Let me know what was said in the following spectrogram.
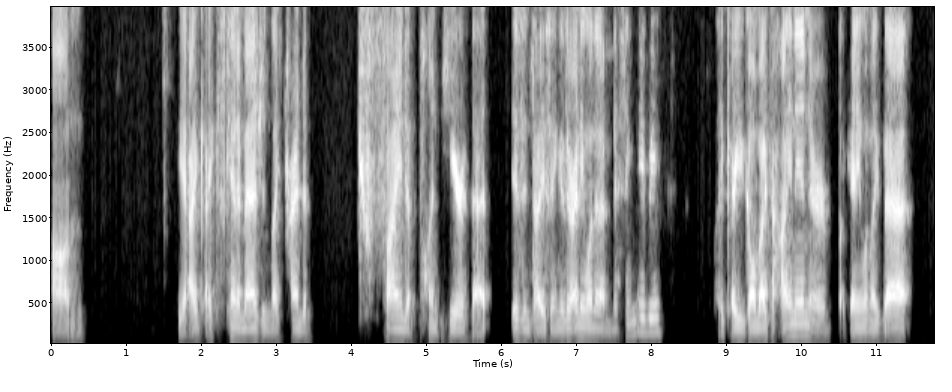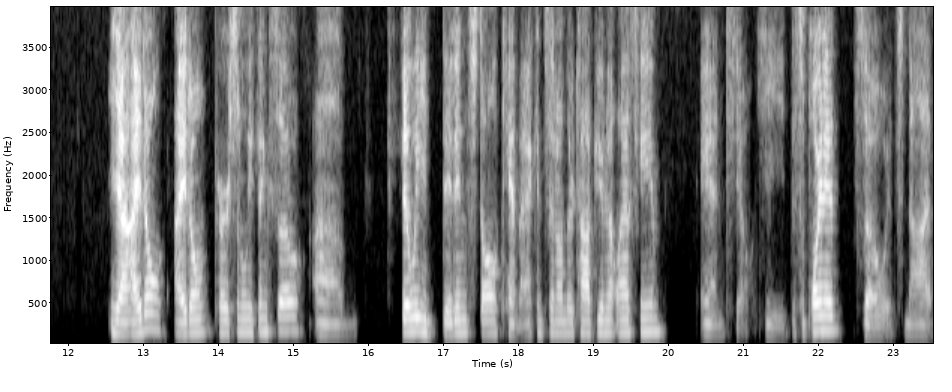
um, yeah, I, I just can't imagine like trying to find a punt here that is enticing. Is there anyone that I'm missing? Maybe like, are you going back to Heinen or like anyone like that? Yeah, I don't I don't personally think so. Um, Philly did install Cam Atkinson on their top unit last game, and you know he disappointed. So it's not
